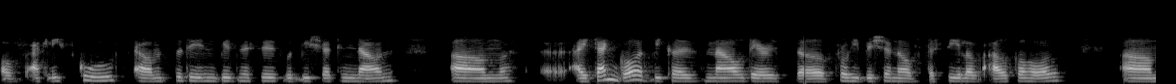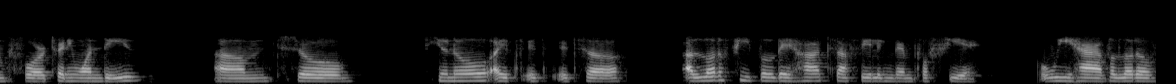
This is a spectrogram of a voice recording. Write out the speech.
of at least schools. Um, certain businesses would be shutting down. Uh, I thank God because now there's the prohibition of the sale of alcohol um, for 21 days. Um, so, you know, it's it's it's a a lot of people. Their hearts are failing them for fear. We have a lot of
